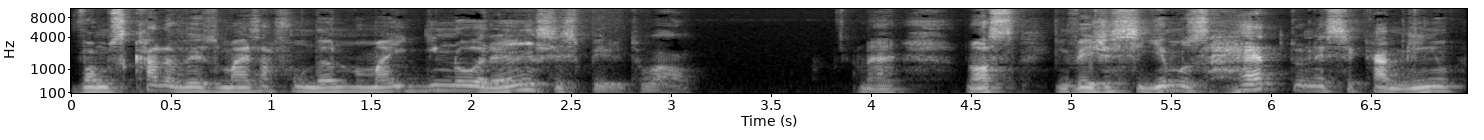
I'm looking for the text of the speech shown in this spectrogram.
vamos cada vez mais afundando numa ignorância espiritual. Né? Nós, em vez de seguirmos reto nesse caminho,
